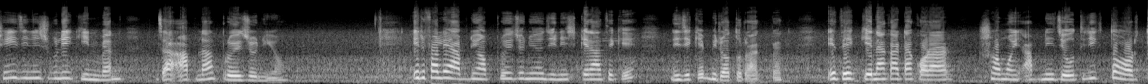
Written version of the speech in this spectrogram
সেই জিনিসগুলি কিনবেন যা আপনার প্রয়োজনীয়। এর ফলে আপনি অপ্রয়োজনীয় জিনিস কেনা থেকে নিজেকে বিরত রাখবেন। এতে কেনাকাটা করার সময় আপনি যে অতিরিক্ত অর্থ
